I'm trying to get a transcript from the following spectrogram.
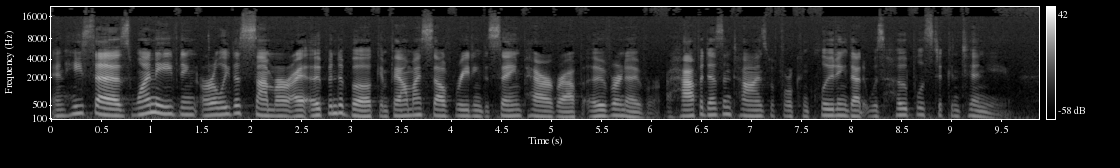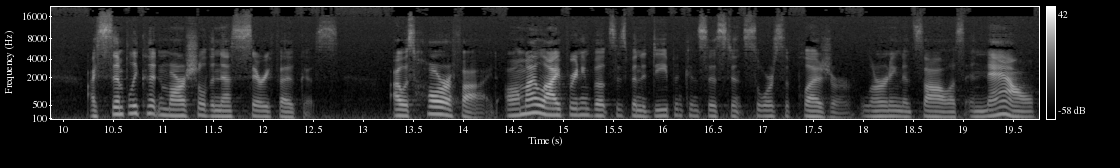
And he says, One evening early this summer, I opened a book and found myself reading the same paragraph over and over, a half a dozen times before concluding that it was hopeless to continue. I simply couldn't marshal the necessary focus. I was horrified. All my life, reading books has been a deep and consistent source of pleasure, learning, and solace, and now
